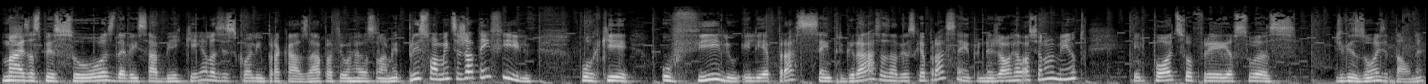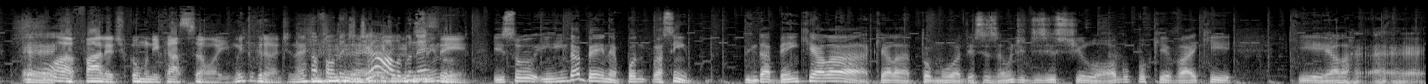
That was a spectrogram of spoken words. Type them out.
Mas as pessoas devem saber quem elas escolhem pra casar, pra ter um relacionamento, principalmente se já tem filho. Porque o filho, ele é pra sempre, graças a Deus que é pra sempre, né? Já o relacionamento, ele pode sofrer as suas divisões e tal, né? É uma falha de comunicação aí, muito grande, né? Uma falta de diálogo, né? Sim. Isso ainda bem, né? Assim, ainda bem que ela, que ela tomou a decisão de desistir logo, porque vai que, que ela é,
